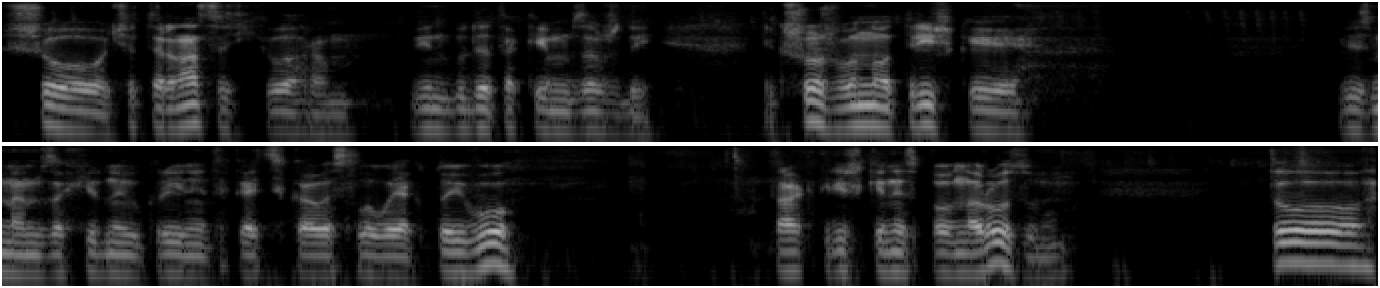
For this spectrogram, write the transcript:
що 14 кг, він буде таким завжди. Якщо ж воно трішки, візьмемо Західної України таке цікаве слово, як тойво, так, трішки не сповна розумом, то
